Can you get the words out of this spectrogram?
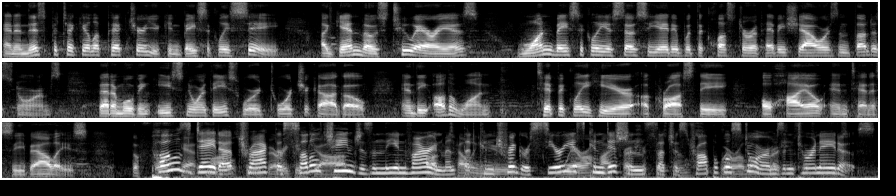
And in this particular picture, you can basically see, again, those two areas, one basically associated with the cluster of heavy showers and thunderstorms that are moving east-northeastward toward Chicago, and the other one typically here across the Ohio and Tennessee valleys. POES data track the subtle changes in the environment that can trigger serious conditions such as tropical storms and tornadoes.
